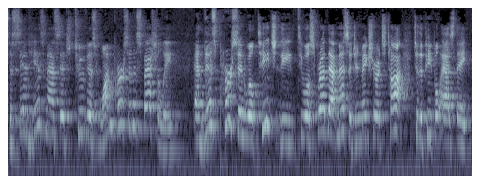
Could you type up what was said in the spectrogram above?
to send His message to this one person, especially, and this person will teach the, will spread that message and make sure it's taught to the people as they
